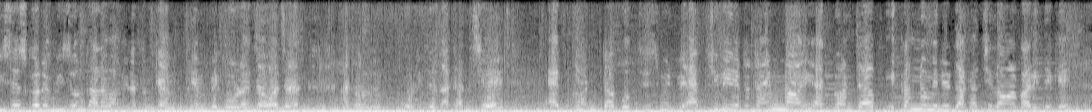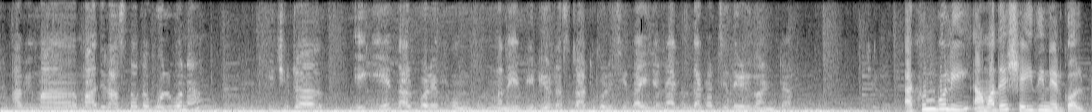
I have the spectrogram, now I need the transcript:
বিশেষ করে ভীষণ খারাপ। আমি এখন ক্যাম্প ক্যাম্পে গোড়া যাওয়া যায় এখন ঘড়িতে দেখাচ্ছে এক ঘণ্টা বত্রিশ মিনিট। অ্যাকচুয়ালি এটা টাইম নয়, এক ঘণ্টা একান্ন মিনিট দেখাচ্ছিল আমার বাড়ি থেকে। আমি মাঝ রাস্তা তো বলব না। কিছুটা এগিয়ে তারপরে ফোন মানে ভিডিওটা স্টার্ট করেছি তাই জন্য এখন দেখাচ্ছে দেড় ঘণ্টা। এখন বলি আমাদের সেই দিনের গল্প।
